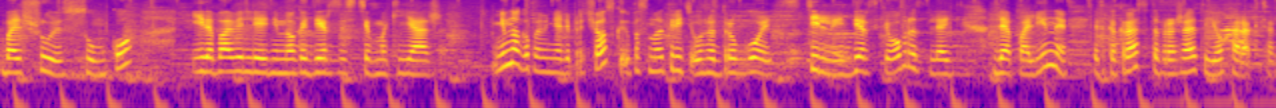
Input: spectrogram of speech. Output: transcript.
большую сумку и добавили немного дерзости в макияже. Немного поменяли прическу и посмотрите, уже другой стильный, дерзкий образ для, для Полины. Это как раз отображает ее характер.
